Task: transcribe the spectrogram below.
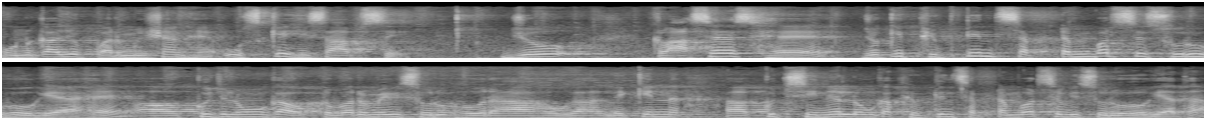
उनका जो परमिशन है उसके हिसाब से जो क्लासेस है जो कि 15 सितंबर से शुरू हो गया है और कुछ लोगों का अक्टूबर में भी शुरू हो रहा होगा लेकिन आ, कुछ सीनियर लोगों का 15 सितंबर से भी शुरू हो गया था।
